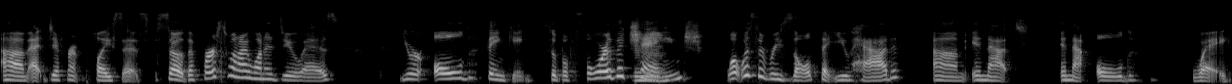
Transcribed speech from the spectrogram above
um, at different places. So the first one I want to do is your old thinking. So before the mm-hmm. change, mm-hmm. what was the result that you had um, in that in that old way?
